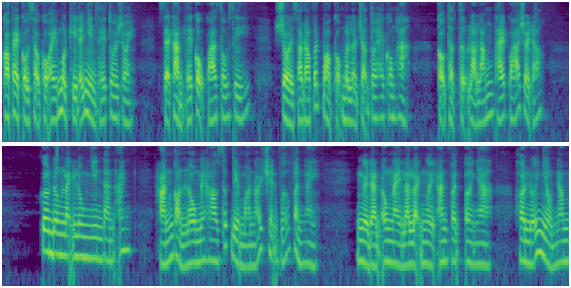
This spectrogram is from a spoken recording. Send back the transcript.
có phải cậu sợ cậu ấy một khi đã nhìn thấy tôi rồi, sẽ cảm thấy cậu quá xấu xí, rồi sau đó vứt bỏ cậu mà lựa chọn tôi hay không hả? Cậu thật sự lo lắng thái quá rồi đó. Khương Đường lạnh lùng nhìn đàn anh, hắn còn lâu mới hao sức để mà nói chuyện vớ vẩn này. Người đàn ông này là loại người an phận ở nhà, hơn nữa nhiều năm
